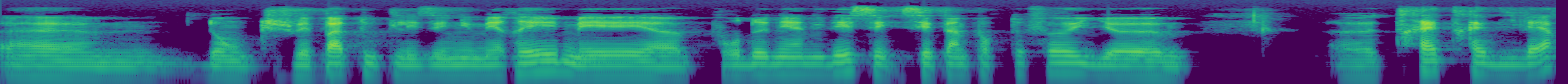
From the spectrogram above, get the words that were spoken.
donc, je ne vais pas toutes les énumérer, mais pour donner une idée, c'est un portefeuille très, très divers.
